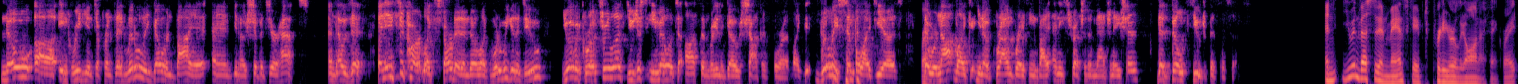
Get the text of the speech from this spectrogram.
no uh, ingredient difference. They literally go and buy it and you know ship it to your house and that was it. And Instacart like started, and they're like, "What are we going to do? You have a grocery list. You just email it to us, and we're going to go shopping for it." Like really simple ideas right. that were not like you know groundbreaking by any stretch of the imagination that built huge businesses. And you invested in Manscaped pretty early on, I think, right?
